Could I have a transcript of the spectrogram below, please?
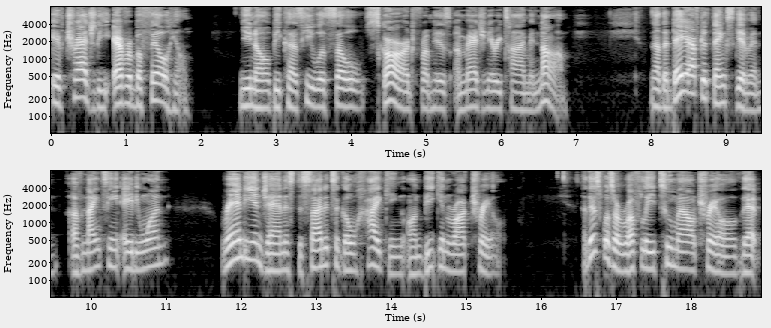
if tragedy ever befell him. You know, because he was so scarred from his imaginary time in Nam. Now, the day after Thanksgiving of 1981, Randy and Janice decided to go hiking on Beacon Rock Trail. Now, this was a roughly two mile trail that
